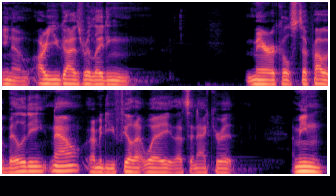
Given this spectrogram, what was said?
you know, are you guys relating miracles to probability now? I mean, do you feel that way? That's inaccurate. I mean,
